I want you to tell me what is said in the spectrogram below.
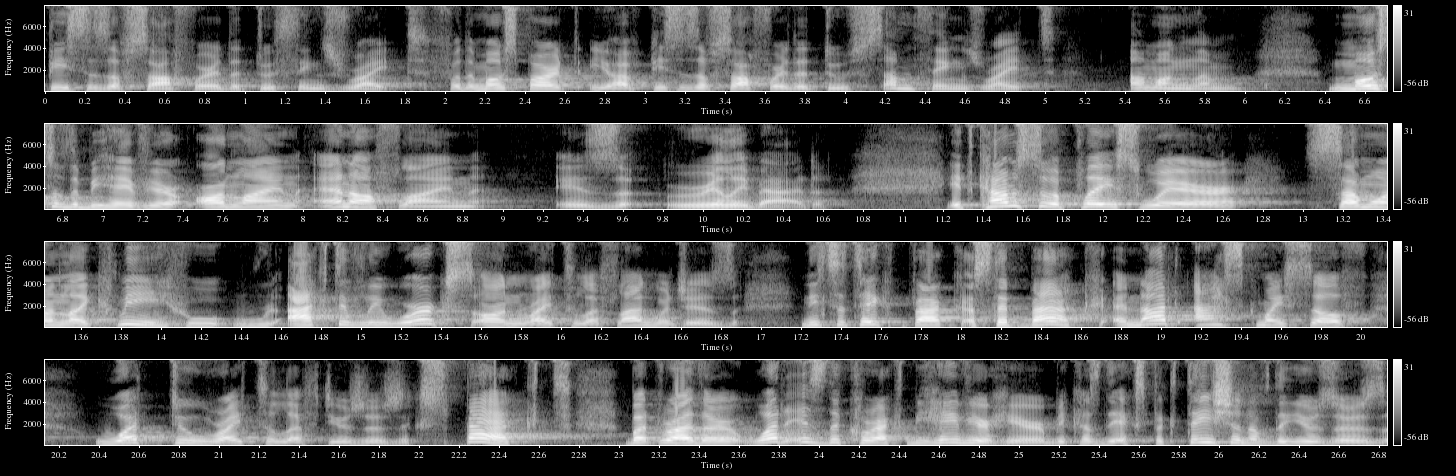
pieces of software that do things right. For the most part, you have pieces of software that do some things right among them. Most of the behavior online and offline is really bad. It comes to a place where someone like me who actively works on right to left languages needs to take back a step back and not ask myself, what do right to left users expect, but rather, what is the correct behavior here? Because the expectation of the users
